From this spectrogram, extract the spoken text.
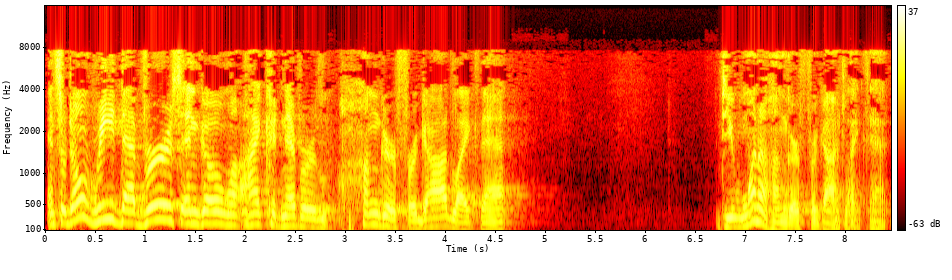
And so don't read that verse and go, well, I could never hunger for God like that. Do you want to hunger for God like that?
